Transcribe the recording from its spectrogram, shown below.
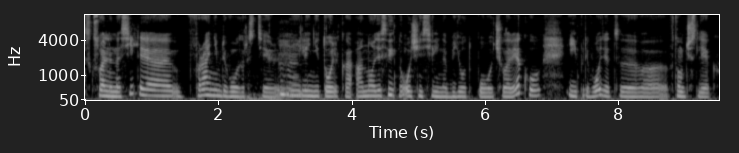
сексуальное насилие в раннем ли возрасте mm-hmm. или не только, оно действительно очень сильно бьет по человеку и приводит э, в том числе к,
